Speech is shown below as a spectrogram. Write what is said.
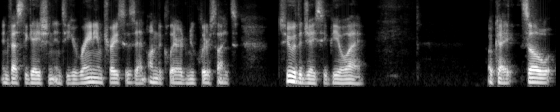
investigation into uranium traces at undeclared nuclear sites to the JCPOA. Okay, so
